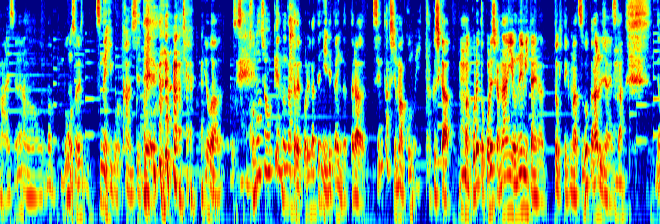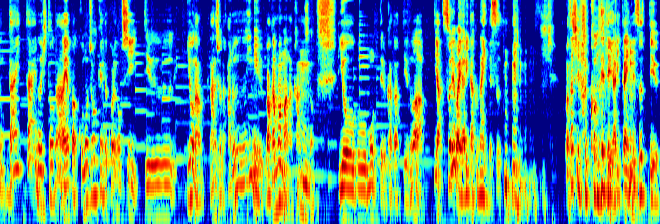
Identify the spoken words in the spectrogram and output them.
まあ、あれですよね。あの、まあ、僕もそれ常日頃感じてて、要は、この条件の中でこれが手に入れたいんだったら、選択肢、まあ、この一択しか、うん、まあ、これとこれしかないよね、みたいな時って、まあ、すごくあるじゃないですか。うん、でも、大体の人が、やっぱこの条件でこれが欲しいっていうような、なんでしょうね、ある意味、わがままな感じの要望を持ってる方っていうのは、いや、それはやりたくないんですっていう。私はこの絵でやりたいんですっていう。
